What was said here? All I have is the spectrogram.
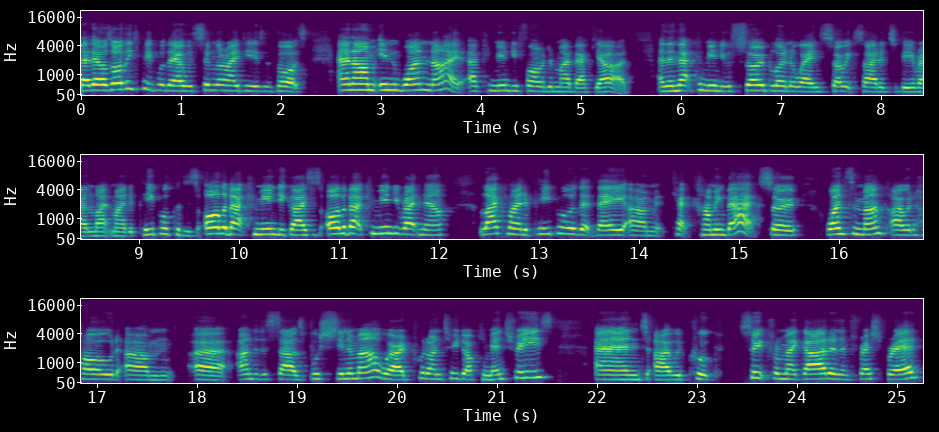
that there was all these people there with similar ideas and thoughts. And um, in one night, a community formed in my backyard. And then that community was so blown away and so excited to be around like minded people because it's all about community, guys. It's all about community right now. Like minded people that they um, kept coming back. So once a month, I would hold um, uh, Under the Stars Bush Cinema where I'd put on two documentaries and I would cook soup from my garden and fresh bread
